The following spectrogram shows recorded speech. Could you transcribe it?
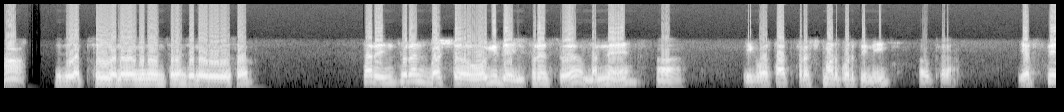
ಹಾಂ. ಇದು ಎಫ್ ಸಿ ಎಲ್ಲವರೆಗಿದೆ ಇನ್ಸೂರೆನ್ಸ್ ಎಲ್ಲವರೆಗಿದೆ ಸರ್ ಸರ್ ಇನ್ಸೂರೆನ್ಸ್ ಬಟ್ ಹೋಗಿದೆ ಇನ್ಸೂರೆನ್ಸ್ ಮೊನ್ನೆ. ಹಾಂ. ಈಗ ಹೊಸ ಫ್ರೆಶ್ ಮಾಡಿಕೊಡ್ತೀನಿ. ಓಕೆ ಎಫ್ ಸಿ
